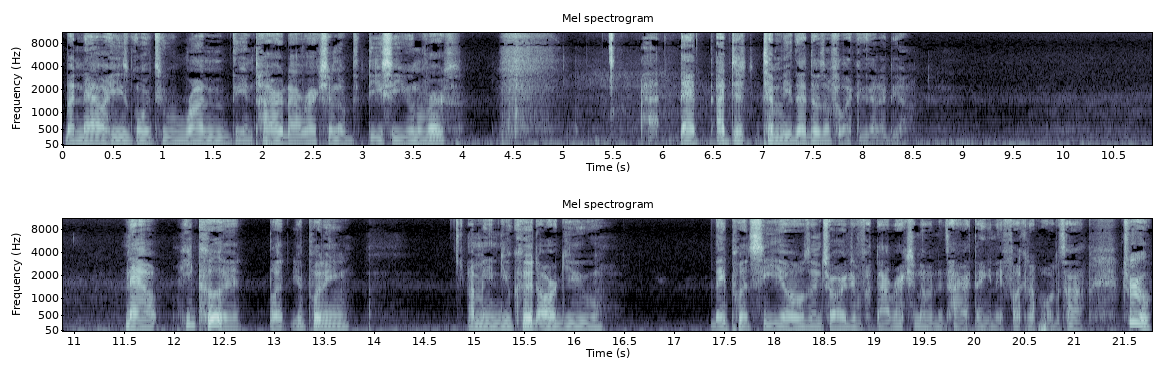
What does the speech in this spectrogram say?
But now he's going to run the entire direction of the DC universe. I, that I just to me that doesn't feel like a good idea. Now, he could, but you're putting I mean, you could argue they put CEOs in charge of a direction of an entire thing and they fuck it up all the time. True.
